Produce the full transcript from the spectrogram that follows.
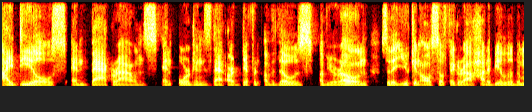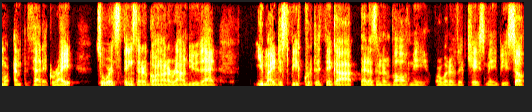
ideals and backgrounds and origins that are different of those of your own so that you can also figure out how to be a little bit more empathetic right towards things that are going on around you that you might just be quick to think ah that doesn't involve me or whatever the case may be. So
